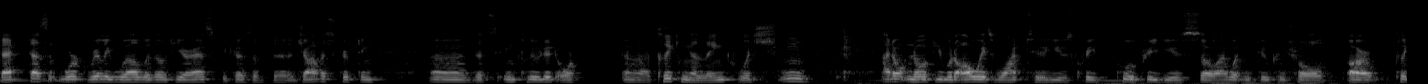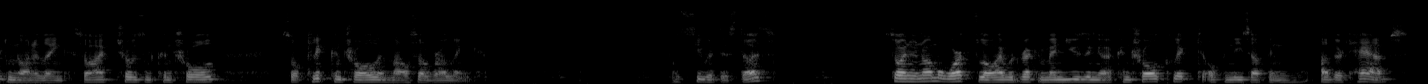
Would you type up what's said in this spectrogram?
That doesn't work really well with OTRS because of the JavaScripting uh, that's included, or uh, clicking a link, which mm, I don't know if you would always want to use cool previews, so I wouldn't do control or clicking on a link. So I've chosen control, so click control and mouse over a link. Let's see what this does. So in a normal workflow, I would recommend using a control click to open these up in other tabs,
